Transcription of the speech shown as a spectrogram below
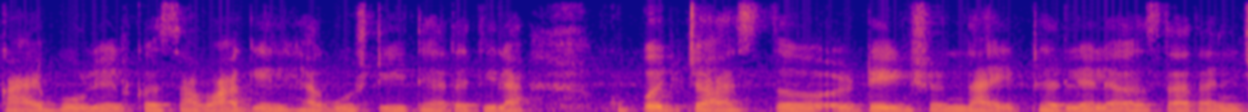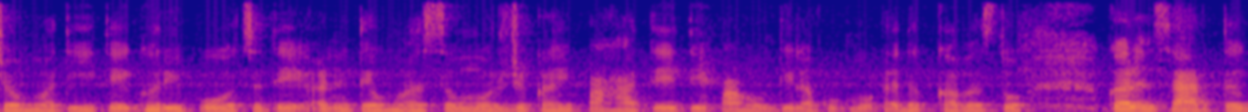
काय बोलेल कसा वागेल ह्या गोष्टी इथे आता तिला खूपच जास्त टेन्शनदायक ठरलेल्या असतात. आणि जेव्हा ती इथे घरी पोहोचते आणि तेव्हा समोर जे काही पाहते ते पाहून तिला खूप मोठा धक्का बसतो. कारण सार्थक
